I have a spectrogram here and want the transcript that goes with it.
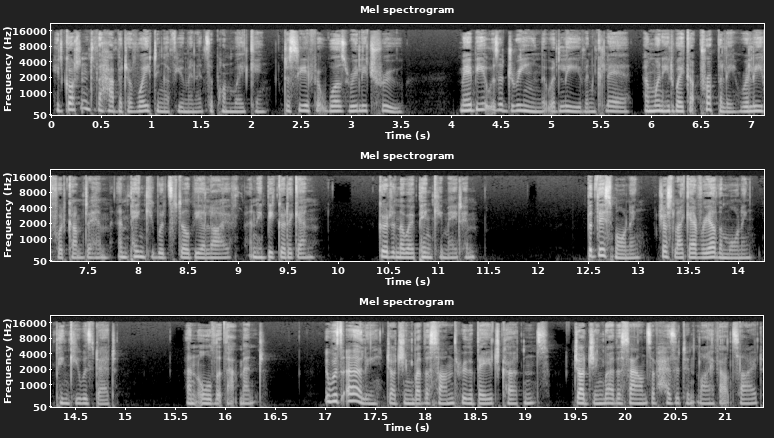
He'd got into the habit of waiting a few minutes upon waking to see if it was really true Maybe it was a dream that would leave and clear, and when he'd wake up properly, relief would come to him, and Pinky would still be alive, and he'd be good again. Good in the way Pinky made him. But this morning, just like every other morning, Pinky was dead. And all that that meant. It was early, judging by the sun through the beige curtains, judging by the sounds of hesitant life outside.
